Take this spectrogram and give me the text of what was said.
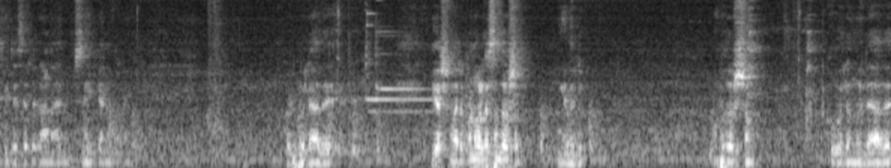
സീരിയസ് ആയിട്ട് കാണാനും സ്നേഹിക്കാനും തുടങ്ങി കുഴപ്പമില്ലാതെ ഈ വർഷം വരുമ്പോൾ വളരെ സന്തോഷം. ഇങ്ങനൊരു ഉപദോഷം കൂലൊന്നുമില്ലാതെ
